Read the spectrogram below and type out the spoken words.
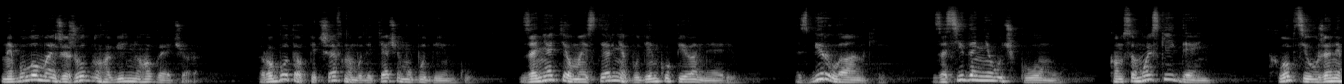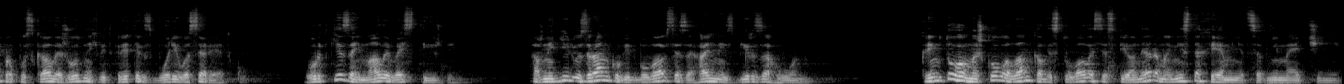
Не було майже жодного вільного вечора. Робота в підшефному дитячому будинку, заняття в майстернях будинку піонерів, збір ланки, засідання учкому, комсомольський день. Хлопці уже не пропускали жодних відкритих зборів осередку. Гуртки займали весь тиждень. А в неділю зранку відбувався загальний збір загону. Крім того, Мешкова ланка листувалася з піонерами міста Хемніца в Німеччині,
